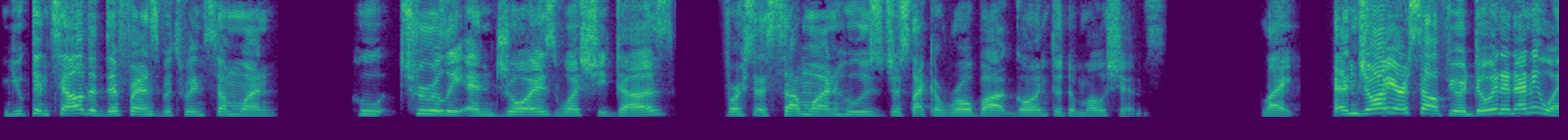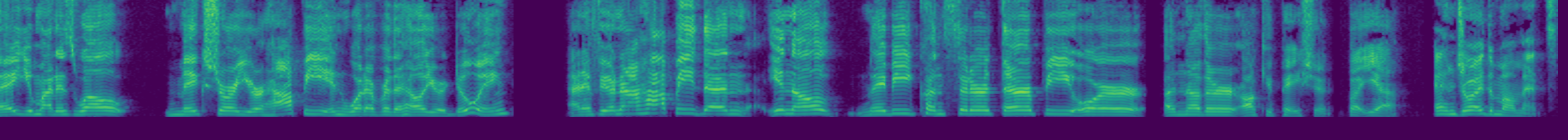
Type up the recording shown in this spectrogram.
you can tell the difference between someone who truly enjoys what she does versus someone who's just like a robot going through the motions. Like, enjoy yourself. You're doing it anyway. You might as well make sure you're happy in whatever the hell you're doing. And if you're not happy, then, you know, maybe consider therapy or another occupation. But yeah, enjoy the moment.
